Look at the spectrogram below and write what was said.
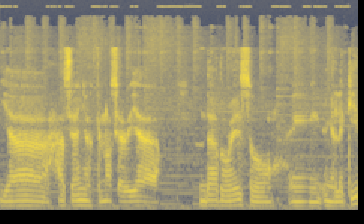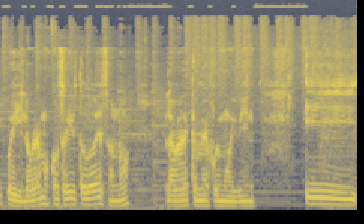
ya hace años que no se había dado eso en, en, el equipo y logramos conseguir todo eso, ¿no? La verdad es que me fui muy bien. Y,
